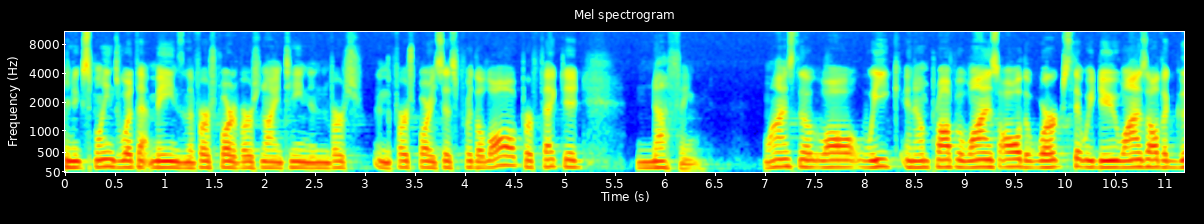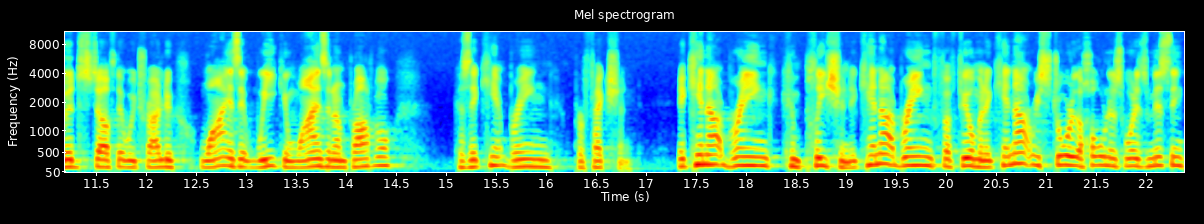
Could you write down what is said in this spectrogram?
And explains what that means in the first part of verse 19. In, verse, in the first part, he says, For the law perfected nothing. Why is the law weak and unprofitable? Why is all the works that we do, why is all the good stuff that we try to do, why is it weak and why is it unprofitable? Because it can't bring perfection. It cannot bring completion. It cannot bring fulfillment. It cannot restore the wholeness, what is missing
